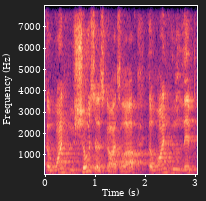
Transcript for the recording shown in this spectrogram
the one who shows us God's love, the one who lived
